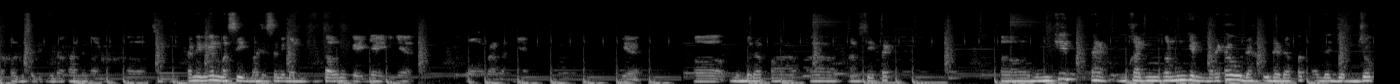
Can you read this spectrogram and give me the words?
bakal bisa digunakan dengan eh, si kan ini kan masih masih seniman digital nih kayaknya ininya ranahnya. Ya eh, beberapa eh, arsitek eh, mungkin eh bukan bukan mungkin mereka udah udah dapat ada job-job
